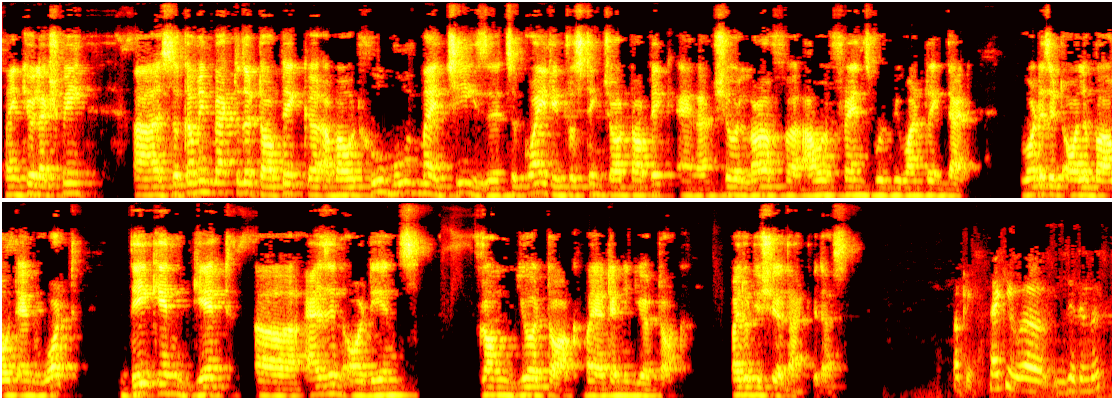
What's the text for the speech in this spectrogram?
Thank you, Lakshmi. Uh, so coming back to the topic uh, about who moved my cheese, it's a quite interesting short topic, and I'm sure a lot of uh, our friends would be wondering that what is it all about and what they can get uh, as an audience from your talk by attending your talk. Why don't you share that with us? Okay, thank you, uh, Jatinder.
